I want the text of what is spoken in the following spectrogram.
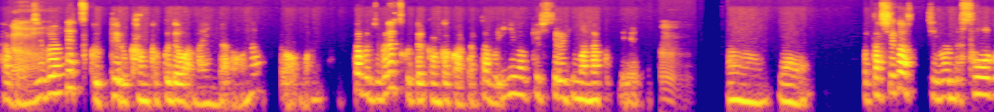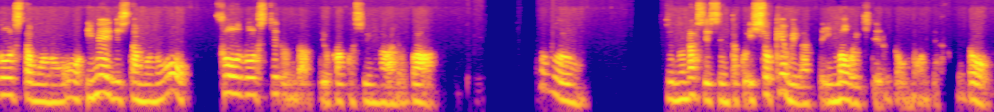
多分自分で作ってる感覚ではないんだろうなとは思います。多分自分で作ってる感覚あったら多分言い訳してる暇なくて、うん。うん、もう、私が自分で想像したものを、イメージしたものを想像してるんだっていう確信があれば、多分、自分らしい選択を一生懸命やって今を生きてると思うんですけど、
